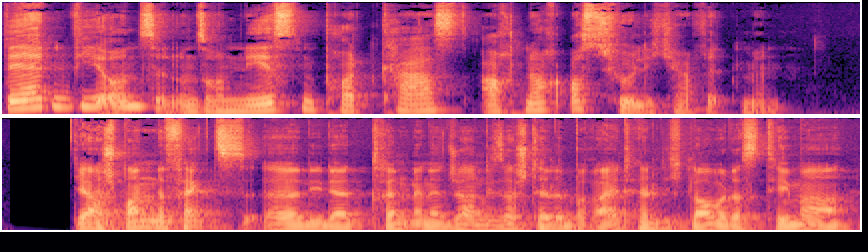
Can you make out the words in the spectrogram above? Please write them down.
werden wir uns in unserem nächsten Podcast auch noch ausführlicher widmen. Ja, spannende Facts, äh, die der Trendmanager an dieser Stelle bereithält. Ich glaube, das Thema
